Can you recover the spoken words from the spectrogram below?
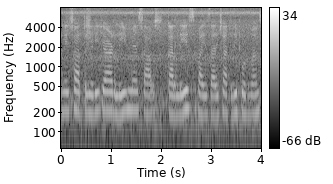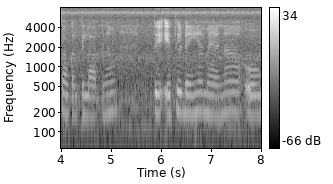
ਆਪਣੀ ਛੱਤ ਜਿਹੜੀ ਝਾੜ ਲਈ, ਮੈਂ ਸਾਫ਼ ਕਰ ਲਈ, ਸਫ਼ਾਈ ਸਾਰੀ ਛੱਤ ਦੀ ਫੋਟੋਆਂ ਵੀ ਸਾਫ਼ ਕਰਕੇ ਲਾਤੀਆਂ। ਤੇ ਇੱਥੇ ਡਈ ਆ ਮੈਂ ਨਾ, ਉਹ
